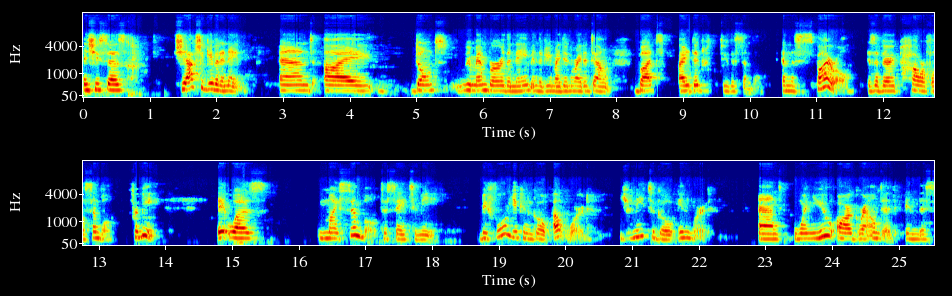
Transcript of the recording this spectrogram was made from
And she says, she actually gave it a name. And I don't remember the name in the dream. I didn't write it down, but I did do the symbol. And the spiral is a very powerful symbol for me. It was my symbol to say to me, before you can go outward, you need to go inward. And when you are grounded in this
